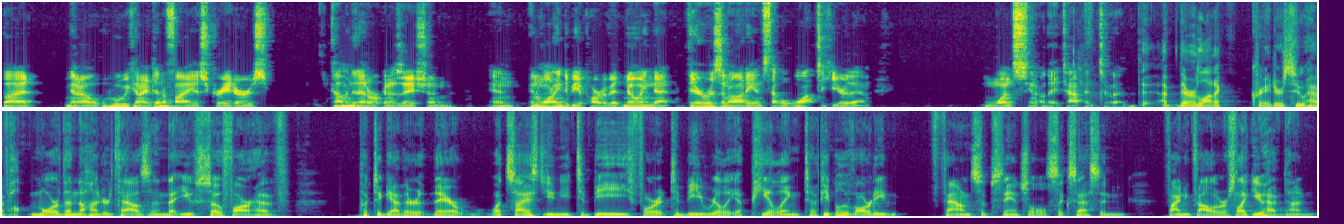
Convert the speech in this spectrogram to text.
but you know, who we can identify as creators coming to that organization and, and wanting to be a part of it, knowing that there is an audience that will want to hear them once, you know, they tap into it. Uh, there are a lot of creators who have more than the 100,000 that you so far have put together there. What size do you need to be for it to be really appealing to people who've already found substantial success in finding followers like you have done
